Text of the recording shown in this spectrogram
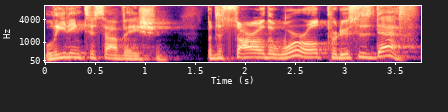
leading to salvation. But the sorrow of the world produces death.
